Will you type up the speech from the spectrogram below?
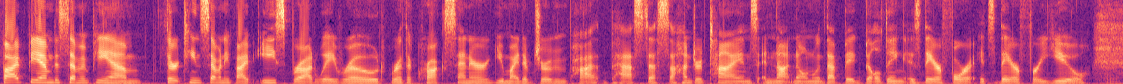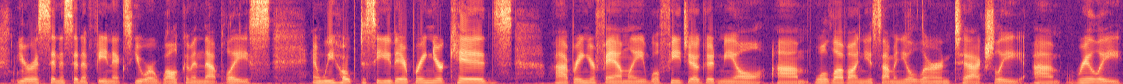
5 p.m. to 7 p.m., 1375 East Broadway Road. We're the Kroc Center. You might have driven pa- past us a hundred times and not known what that big building is there for. It's there for you. You're a citizen of Phoenix. You are welcome in that place, and we hope to see you there. Bring your kids, uh, bring your family. We'll feed you a good meal. Um, we'll love on you some, and you'll learn to actually um, really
